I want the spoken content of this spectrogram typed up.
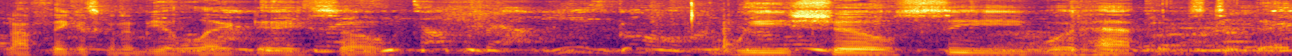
and I think it's gonna be a leg day. So we shall see what happens today.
